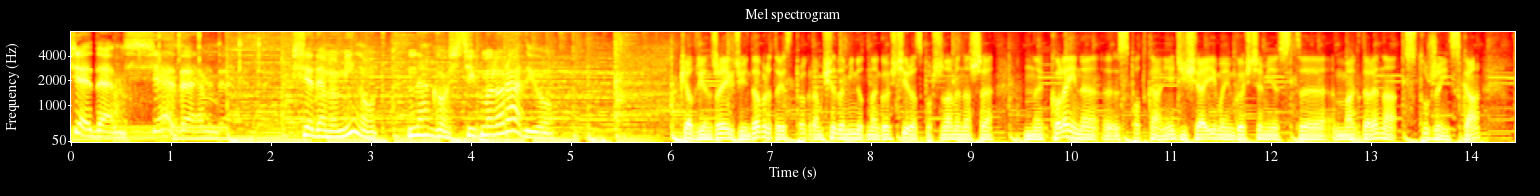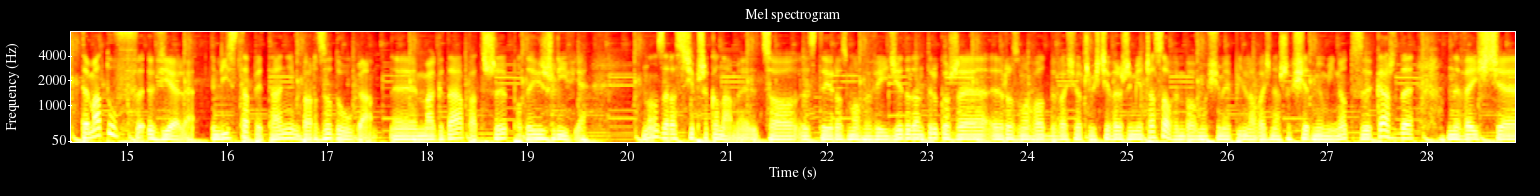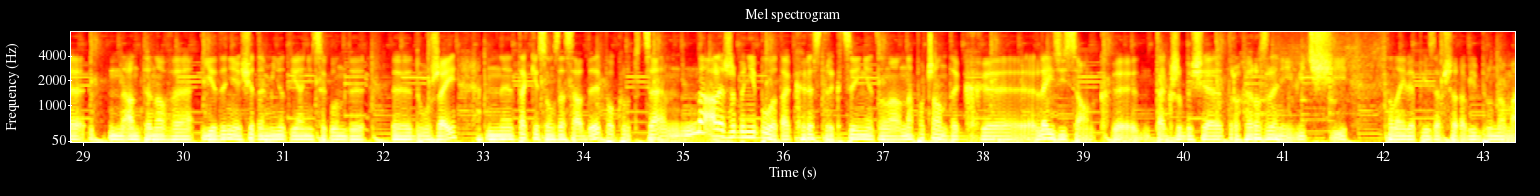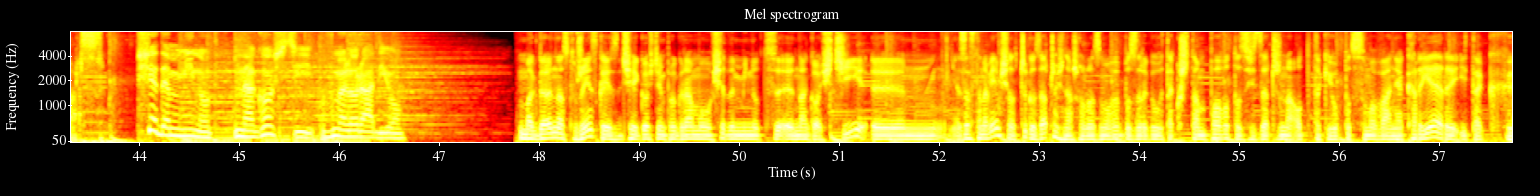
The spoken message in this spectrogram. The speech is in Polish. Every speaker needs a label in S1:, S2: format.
S1: Siedem, siedem, siedem minut na gości w Meloradiu.
S2: Piotr Jędrzejek, dzień dobry. To jest program 7 minut na gości. Rozpoczynamy nasze kolejne e, spotkanie. Dzisiaj moim gościem jest e, Magdalena Sturzyńska. Tematów wiele, lista pytań bardzo długa. E, Magda patrzy podejrzliwie. No, zaraz się przekonamy, co z tej rozmowy wyjdzie. Dodam tylko, że rozmowa odbywa się oczywiście w reżimie czasowym, bo musimy pilnować naszych 7 minut. Każde wejście antenowe jedynie 7 minut i ani sekundy y, dłużej. Y, takie są zasady, pokrótce. No, ale żeby nie było tak restrykcyjnie, to na, na początek y, lazy song, tak żeby się trochę rozleniwić i to najlepiej zawsze robi Bruno Mars.
S1: 7 minut na gości w Meloradiu.
S2: Magdalena Sturzyńska jest dzisiaj gościem programu 7 minut e, na gości. Zastanawiałem się, od czego zacząć naszą rozmowę, bo z reguły tak sztampowo to się zaczyna od takiego podsumowania kariery i tak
